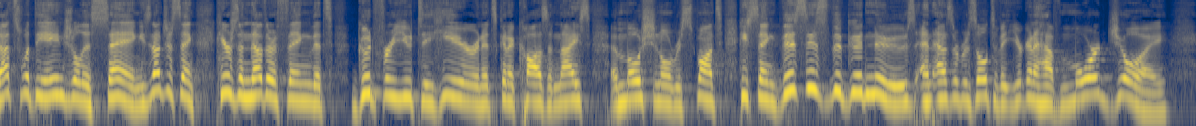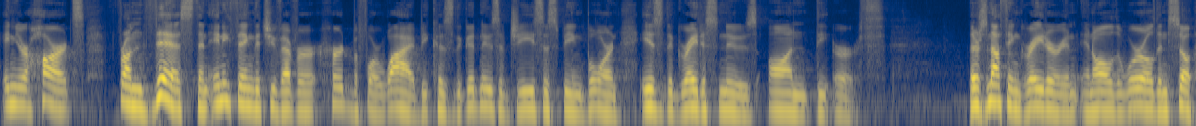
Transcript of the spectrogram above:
That's what the angel is saying. He's not just saying, here's another thing that's good for you to hear and it's going to cause a nice emotional response. He's saying, this is the good news, and as a result of it, you're going to have more joy in your hearts from this than anything that you've ever heard before. Why? Because the good news of Jesus being born is the greatest news on the earth. There's nothing greater in, in all the world. And so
